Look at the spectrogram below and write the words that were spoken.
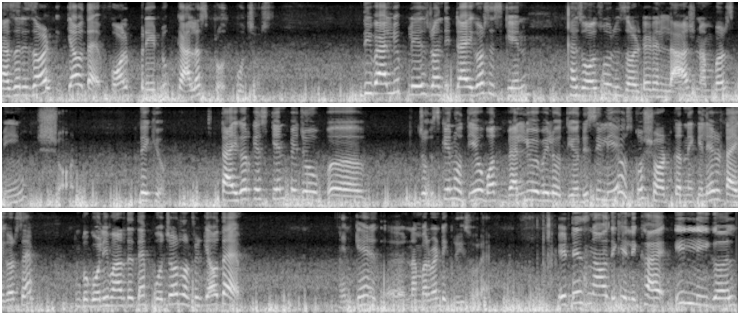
एज अ रिज़ल्ट क्या होता है? Fall prey to callous poachers the value placed on the tiger's skin has also resulted in large numbers being shot देखियो टाइगर के स्किन पे जो जो स्किन होती है, वो बहुत वैल्यूएबल होती है और इसीलिए उसको शॉर्ट करने के लिए जो टाइगर्स हैं, उनको गोली मार देते हैं पोचर्स और फिर क्या होता है? इनके नंबर में डिक्रीज हो रहा है। इट इज़ नाउ देखिए, लिखा है illegal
